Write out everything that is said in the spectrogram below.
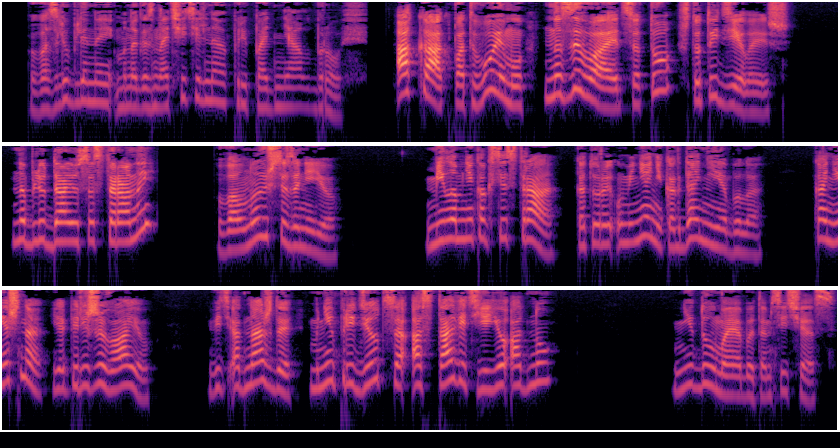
— возлюбленный многозначительно приподнял бровь. «А как, по-твоему, называется то, что ты делаешь? Наблюдаю со стороны? Волнуешься за нее?» «Мила мне как сестра, которой у меня никогда не было. Конечно, я переживаю, ведь однажды мне придется оставить ее одну». «Не думай об этом сейчас.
